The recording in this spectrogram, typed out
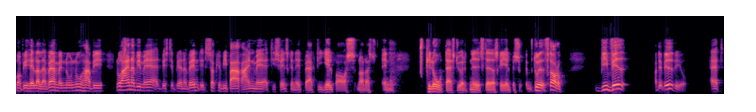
må vi heller lade være med nu. Nu, har vi, nu regner vi med, at hvis det bliver nødvendigt, så kan vi bare regne med, at de svenske netværk, de hjælper os, når der er en pilot, der er styrtet ned et sted og skal hjælpe. Du ved, forstår du? Vi ved, og det ved vi jo, at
